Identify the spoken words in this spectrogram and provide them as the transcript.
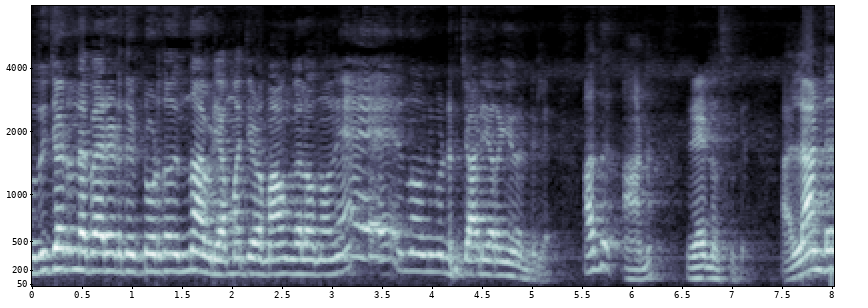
സുതിച്ചേട്ടന്റെ പേരെടുത്ത് ഇട്ട് കൊടുത്തത് ഇന്നാ ഇവിടെ അമ്മച്ചിയുടെ മാവുങ്കലം എന്ന് പറഞ്ഞ് ഏ എന്ന് പറഞ്ഞുകൊണ്ട് ചാടി ഇറങ്ങിയതുണ്ടല്ലേ? അത് ആണ് രേണുസുതി അല്ലാണ്ട്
